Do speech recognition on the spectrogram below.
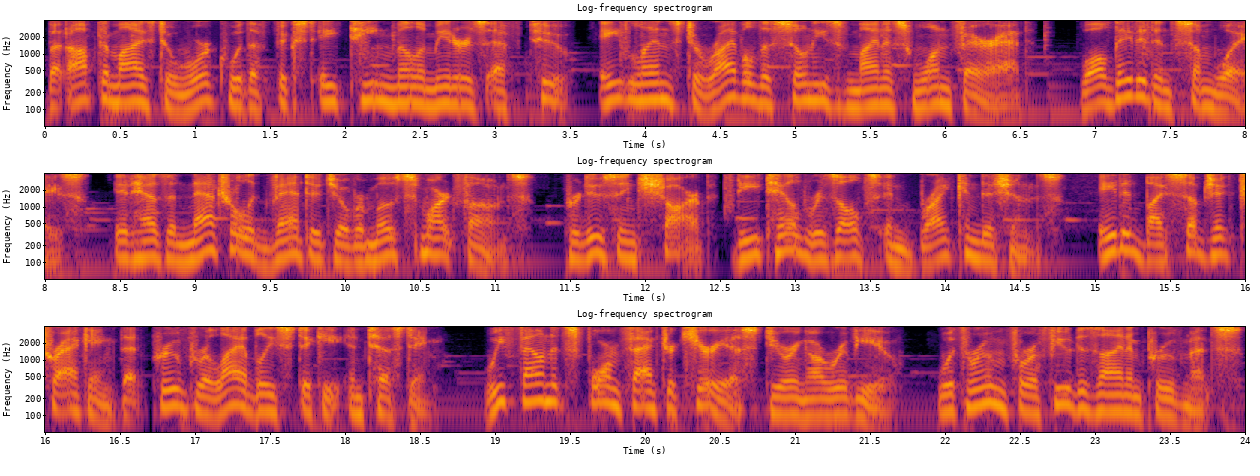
but optimized to work with a fixed 18mm f2.8 lens to rival the Sony's -1 farad. While dated in some ways, it has a natural advantage over most smartphones, producing sharp, detailed results in bright conditions, aided by subject tracking that proved reliably sticky in testing. We found its form factor curious during our review, with room for a few design improvements,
